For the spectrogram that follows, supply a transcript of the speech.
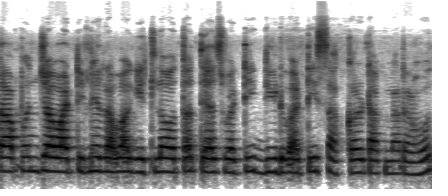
आता आपण ज्या वाटीने रवा घेतला होता त्याच वाटी दीड वाटी साखर टाकणार आहोत.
